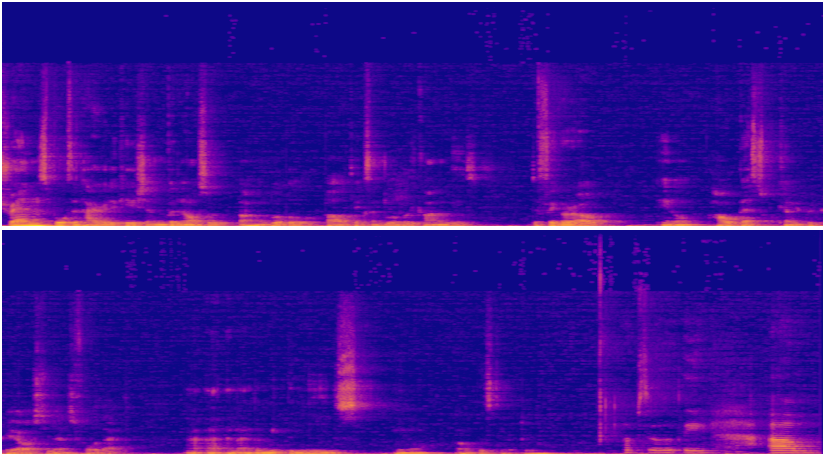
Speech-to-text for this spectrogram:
trends both in higher education but also um, global politics and global economies to figure out, you know, how best can we prepare our students for that and, and to meet the needs, you know, of this territory. Absolutely. Um,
